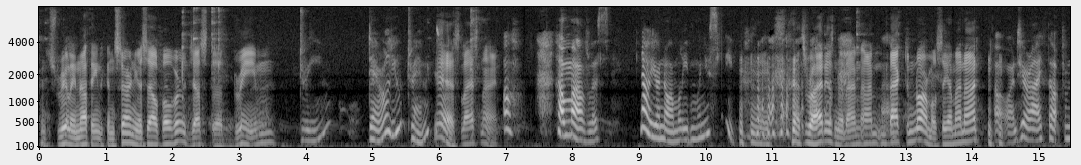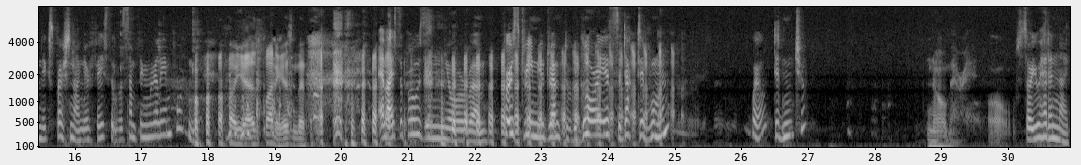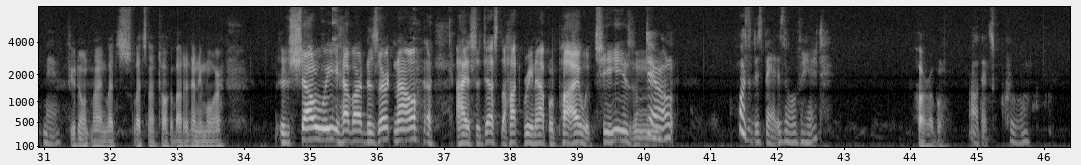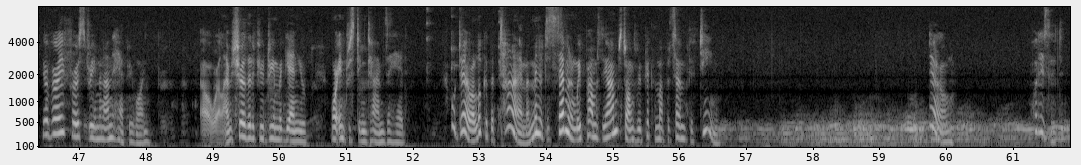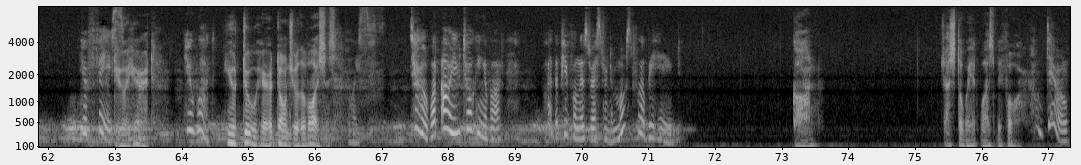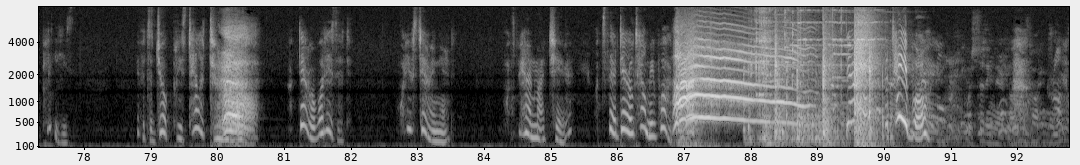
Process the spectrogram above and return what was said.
It's really nothing to concern yourself over, just a dream. Dream? Daryl, you dreamt? Yes, last night. Oh, how marvelous. Now you're normal even when you sleep. That's right, isn't it? I'm, I'm back to normalcy, am I not? oh, and here I thought from the expression on your face that was something really important. Oh, yeah, it's funny, isn't it? and I suppose in your um, first dream you dreamt of a glorious, seductive woman? Well, didn't you? No, Mary. Oh, so you had a nightmare. If you don't mind, let's let's not talk about it anymore. Shall we have our dessert now? I suggest the hot green apple pie with cheese and. Daryl, was it as bad as all that? Horrible. Oh, that's cruel. Your very first dream, an unhappy one. Oh, well, I'm sure that if you dream again, you've more interesting times ahead. Oh, Daryl, look at the time. A minute to seven, and we promised the Armstrongs we'd pick them up at 7.15. Daryl, what is it? Your face. Do you hear it? Hear what? You do hear it, don't you? The voices. Voices? Daryl, what are you talking about? Why, the people in this restaurant are most well behaved. Gone. Just the way it was before. Oh, Daryl, please. If it's a joke, please tell it to me. Daryl, what is it? What are you staring at? What's behind my chair? What's there? Daryl, tell me what. Ah! Daryl, the table.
